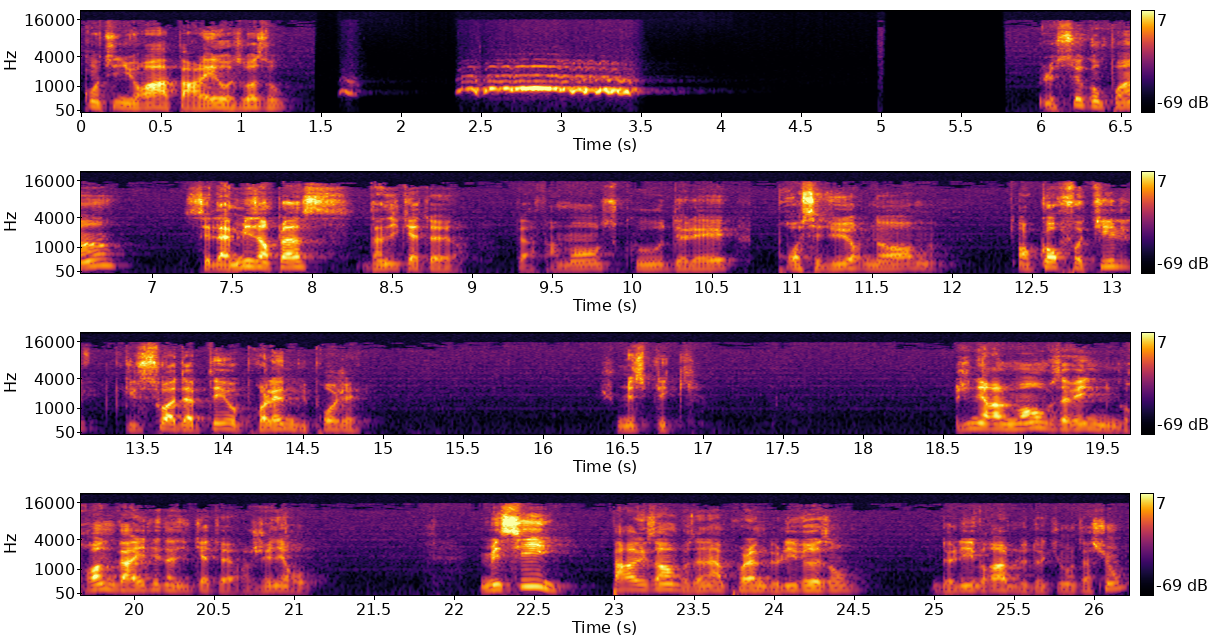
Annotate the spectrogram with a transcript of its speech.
continuera à parler aux oiseaux. Le second point, c'est la mise en place d'indicateurs. Performance, coût, délai, procédures, normes. Encore faut-il qu'ils soient adaptés aux problèmes du projet. Je m'explique. Généralement, vous avez une grande variété d'indicateurs généraux. Mais si, par exemple, vous avez un problème de livraison de livrables de documentation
